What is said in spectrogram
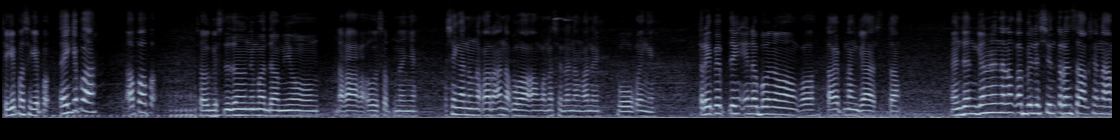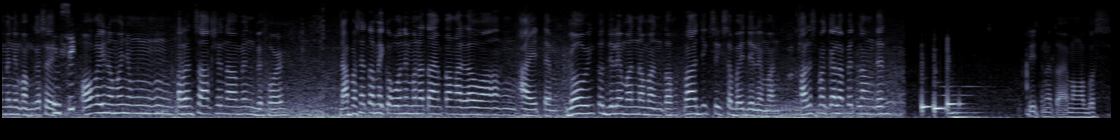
Sige po, sige po. Thank you po ah. Opo, opo. So gusto daw ni madam yung nakakausap na niya. Kasi nga nung nakaraan, nakuhaan ko na sila ng ano eh, booking eh. 350 yung inabonohan ko, takip ng gas tank. And then ganoon na lang kabilis yung transaction namin ni ma'am kasi okay naman yung transaction namin before. Tapos ito may kukunin muna tayong pangalawang item. Going to Diliman naman to. Project 6 sabay Diliman. Halos magkalapit lang din. Dito na tayo mga boss.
